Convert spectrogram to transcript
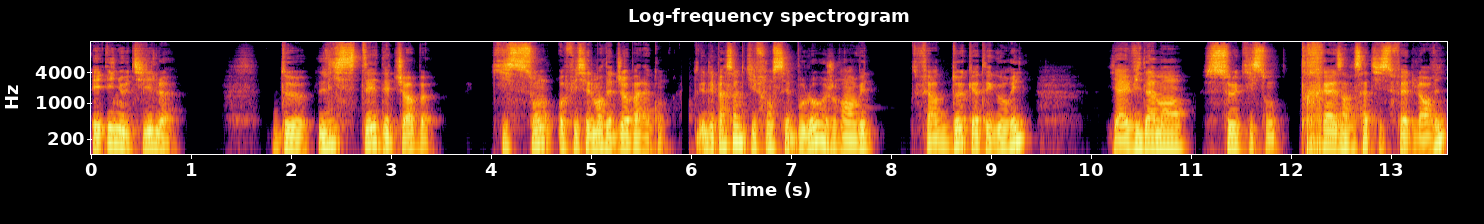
et inutile de lister des jobs qui sont officiellement des jobs à la con. Et des personnes qui font ces boulots, j'aurais envie de faire deux catégories. Il y a évidemment ceux qui sont très insatisfaits de leur vie,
